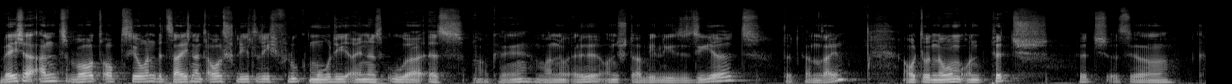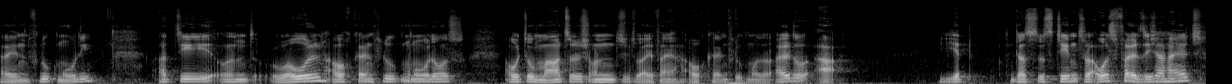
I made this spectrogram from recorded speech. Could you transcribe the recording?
Welche Antwortoption bezeichnet ausschließlich Flugmodi eines UAS? Okay, manuell und stabilisiert, das kann sein. Autonom und Pitch. Pitch ist ja kein Flugmodi. ATI und Roll, auch kein Flugmodus automatisch und Wi-Fi auch kein Flugmodus. Also A. Yep. Das System zur Ausfallsicherheit,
